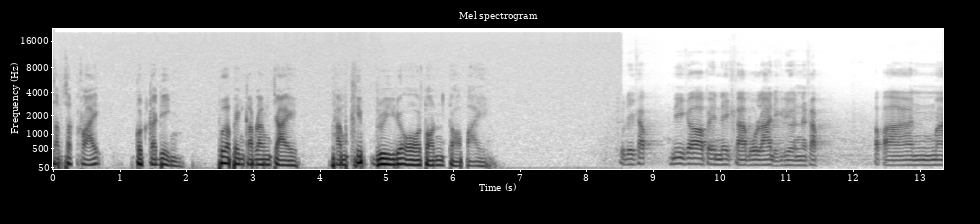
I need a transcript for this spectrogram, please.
Subscribe กดกระดิ่ง เพื่อเป็นกำลังใจทำคลิปวิดีโอตอนต่อไป สวัสดีครับ นี่ก็เป็นนาฬิกาโบราณอีกเรือนนะครับประมาณมา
